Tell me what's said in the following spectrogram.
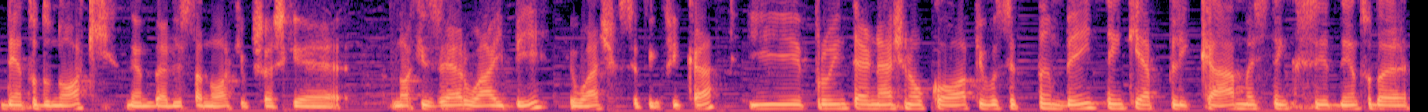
dentro do NOC, dentro da lista NOC, que eu acho que é NOC 0 A e B, eu acho que você tem que ficar. E para o International Co-op você também tem que aplicar, mas tem que ser dentro da.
